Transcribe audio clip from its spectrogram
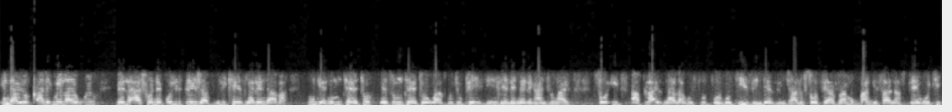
indawo yokuqala kumele ayo kuyo kumele ashone epolice station avule icase ngale ndaba kungena umthetho bese umthetho ukwazi ukuthi uphave indlela emele kanjwe ngayo. So it applies nala kwi-football ukuthi izinto ezinjalo. So siyazama ukubambisana sibheke ukuthi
